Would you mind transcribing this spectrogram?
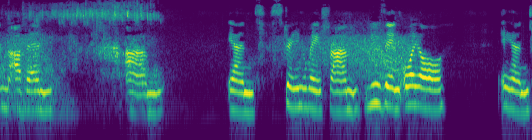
in the oven, um, and straying away from using oil and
